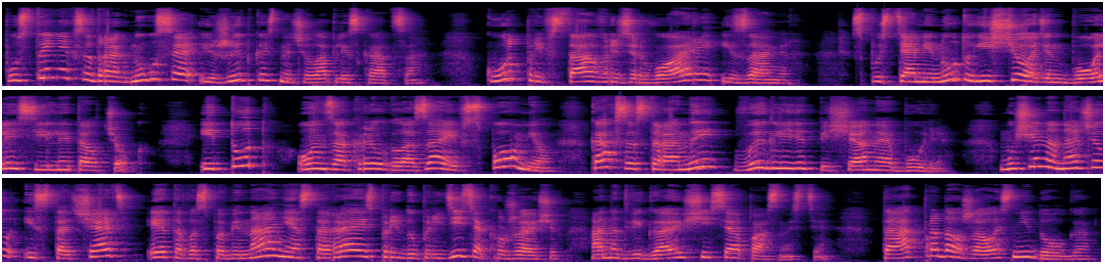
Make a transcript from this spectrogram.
Пустынник содрогнулся, и жидкость начала плескаться. Курт привстал в резервуаре и замер. Спустя минуту еще один более сильный толчок. И тут он закрыл глаза и вспомнил, как со стороны выглядит песчаная буря. Мужчина начал источать это воспоминание, стараясь предупредить окружающих о надвигающейся опасности. Так продолжалось недолго.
